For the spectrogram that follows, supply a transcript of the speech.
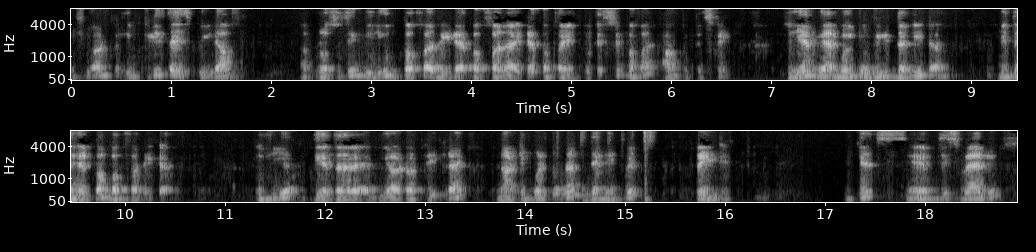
if you want to increase the speed of uh, processing we use buffer reader buffer writer buffer input stream buffer output stream so here we are going to read the data with the help of buffer reader so here the other br dot read line not equal to null then it will print it you can save these values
